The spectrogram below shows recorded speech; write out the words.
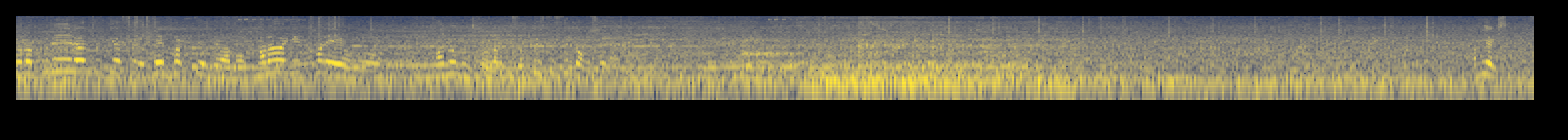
このプレーランドキャッスル天白店ではもう唐揚げカレーを頼む人が続出するかもしれない。歯磨きします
